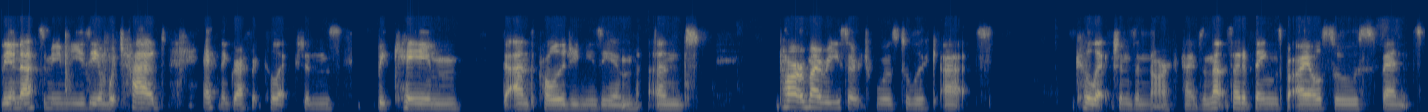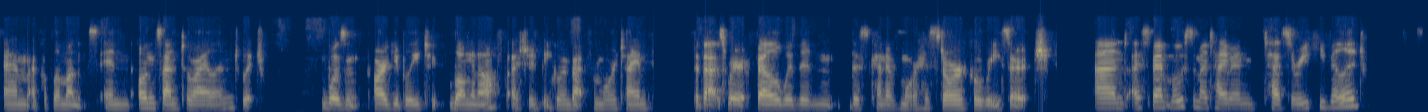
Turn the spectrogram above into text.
the Anatomy Museum, which had ethnographic collections, became the Anthropology Museum. And part of my research was to look at collections and archives and that side of things. But I also spent um, a couple of months in on Santo Island, which wasn't arguably too long enough. I should be going back for more time. But that's where it fell within this kind of more historical research. And I spent most of my time in Tesariki village.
